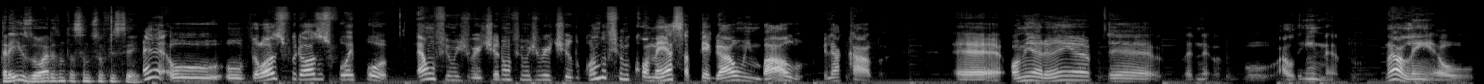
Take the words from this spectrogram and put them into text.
três horas não tá sendo suficiente. É, o, o Velozes e Furiosos foi, pô, é um filme divertido, é um filme divertido. Quando o filme começa a pegar o um embalo, ele acaba. É, Homem-Aranha, é, é, o, além, né? Do, não é além, é o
